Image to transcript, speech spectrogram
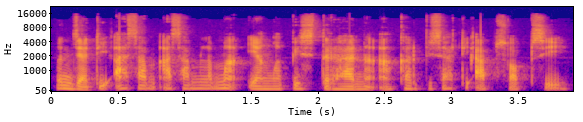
menjadi asam-asam lemak yang lebih sederhana agar bisa diabsorpsi.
